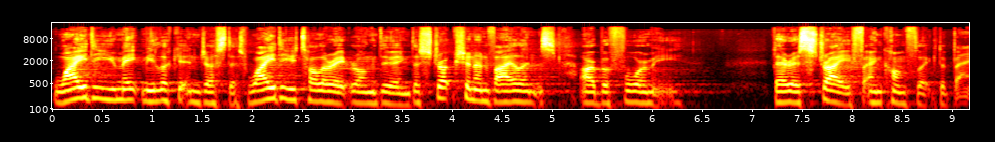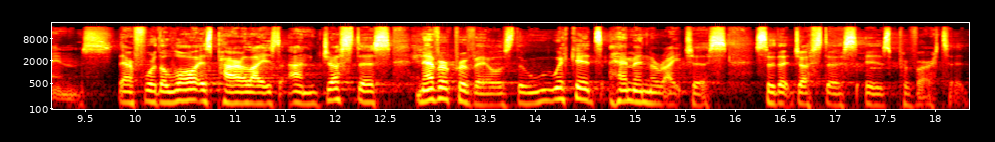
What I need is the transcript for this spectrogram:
Why do you make me look at injustice? Why do you tolerate wrongdoing? Destruction and violence are before me. There is strife and conflict abounds. Therefore, the law is paralyzed and justice never prevails. The wicked hem in the righteous so that justice is perverted.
